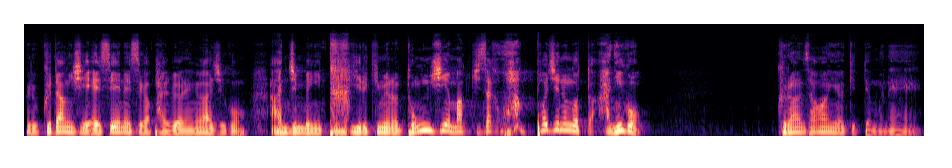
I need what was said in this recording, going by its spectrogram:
그리고 그 당시 SNS가 발별해가지고 안진뱅이 탁 일으키면 동시에 막 기사가 확 퍼지는 것도 아니고 그러한 상황이었기 때문에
